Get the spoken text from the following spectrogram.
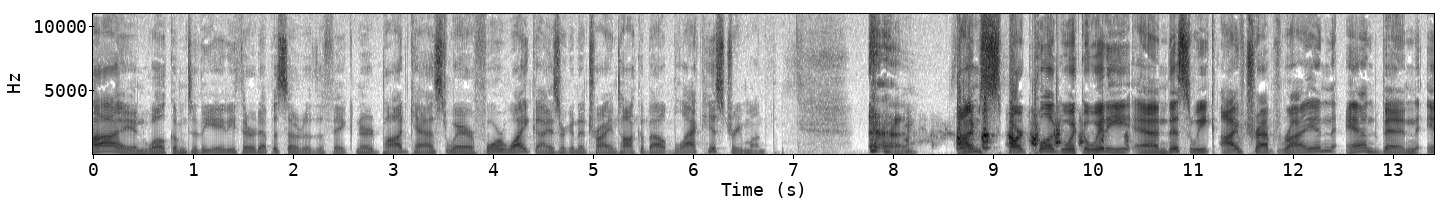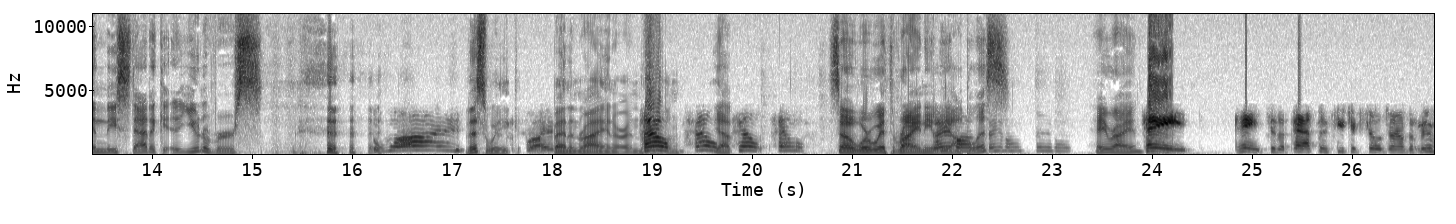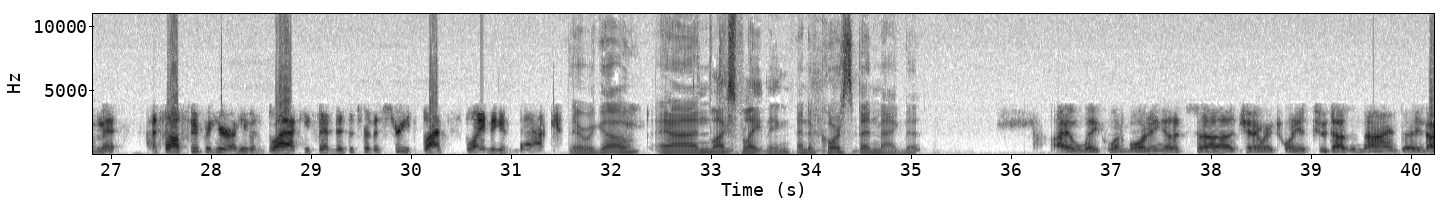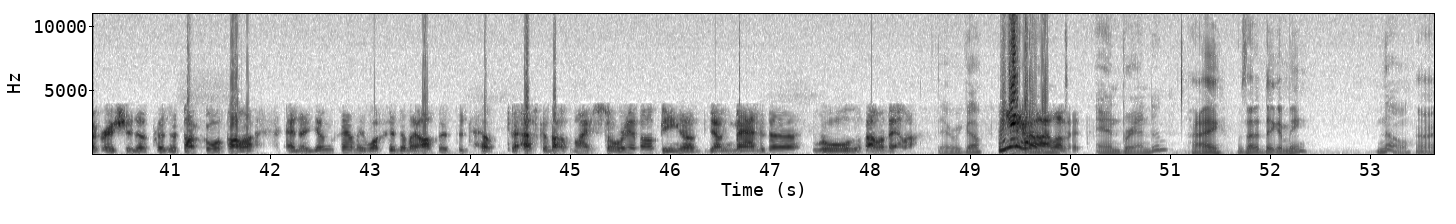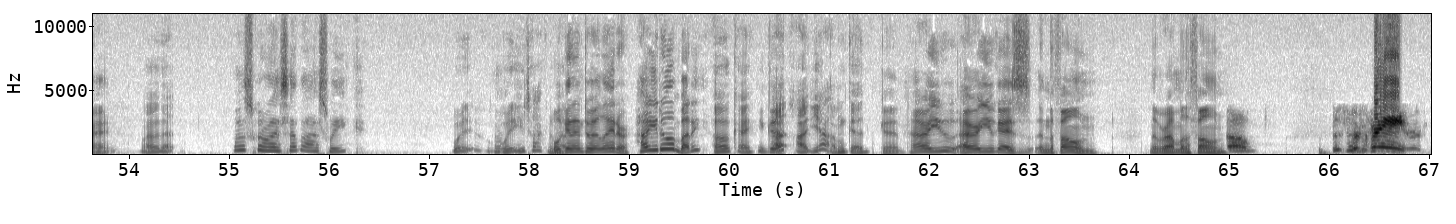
Hi, and welcome to the 83rd episode of the Fake Nerd Podcast, where four white guys are going to try and talk about Black History Month. I'm Sparkplug Wickawitty, and this week I've trapped Ryan and Ben in the static universe. Why? This week, Ryan- Ben and Ryan are in the Help! Help! Yep. Help! Help! So we're with Ryan Save us, Eliopoulos. save us, save us. Hey, Ryan. Hey, hey, to the past and future children of the movement. I saw a superhero. He was black. He said, "This is for the streets. Black exploiting is back." There we go. And Black Splightning. and of course Ben Magnet. I awake one morning and it's uh, January 20th, 2009, the inauguration of President Barack Obama, and a young family walks into my office to tell, to ask about my story about being a young man in the rules of Alabama. There we go. Yeah, I love it. And Brandon? Hi. Was that a dig at me? No. All right. Why would that? Well, that's what I said last week. What, what are you talking about? We'll get into it later. How you doing, buddy? Oh, okay. You good? Uh, uh, yeah, I'm good. Good. How are you? How are you guys in the phone? In the realm of the phone. Um, this is We're great. weird.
